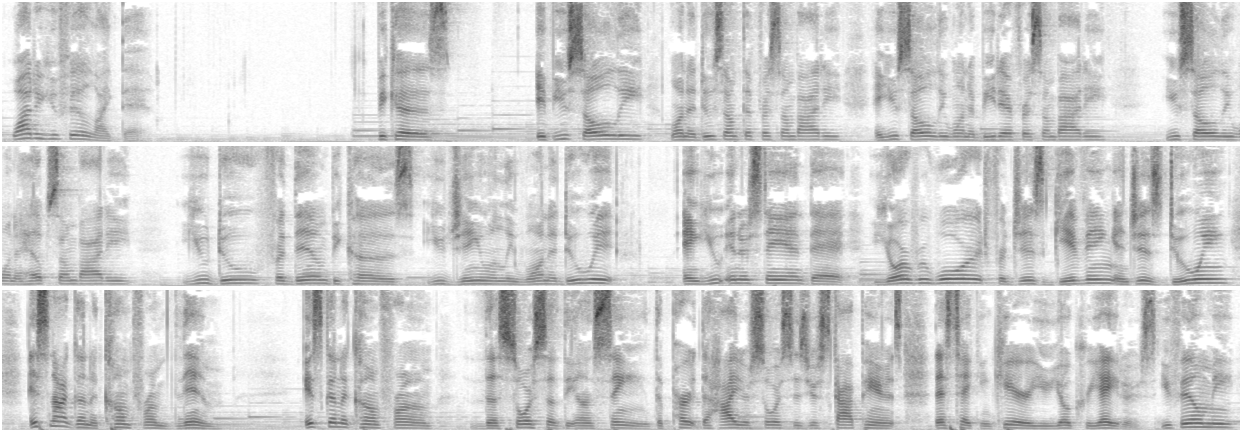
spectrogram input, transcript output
Why do you feel like that? Because if you solely want to do something for somebody and you solely want to be there for somebody, you solely want to help somebody, you do for them because you genuinely want to do it and you understand that your reward for just giving and just doing, it's not going to come from them. It's going to come from the source of the unseen, the per the higher sources, your sky parents that's taking care of you, your creators. You feel me?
